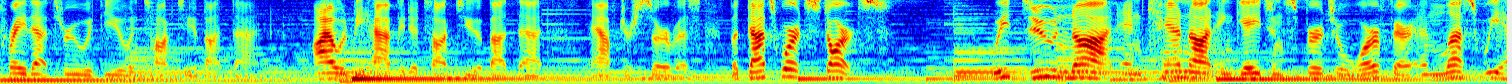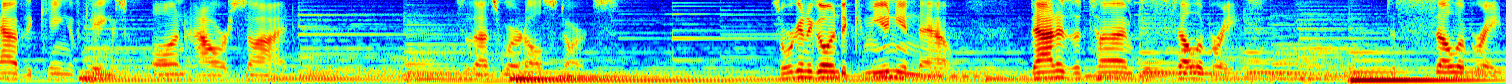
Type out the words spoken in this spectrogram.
pray that through with you and talk to you about that. I would be happy to talk to you about that after service. But that's where it starts. We do not and cannot engage in spiritual warfare unless we have the King of Kings on our side. So that's where it all starts. So we're going to go into communion now. That is a time to celebrate, to celebrate,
